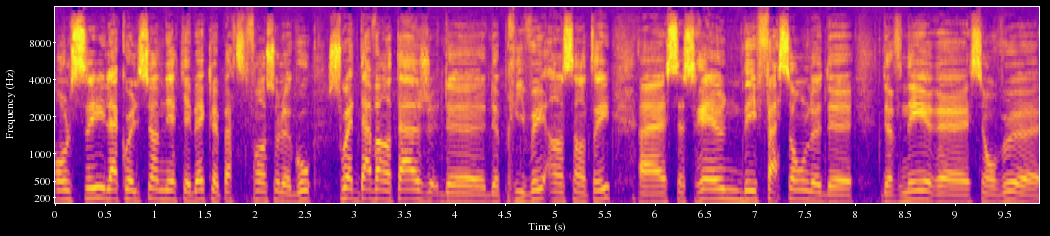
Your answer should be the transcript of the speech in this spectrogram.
On le sait, la coalition Avenir Québec, le parti de François Legault, souhaite davantage de, de privé en santé. Euh, ce serait une des façons de, de, venir, euh, si on veut, euh,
